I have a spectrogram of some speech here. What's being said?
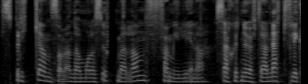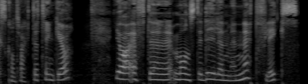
sprickan som ändå har målats upp mellan familjerna, särskilt nu efter det här Netflix-kontraktet tänker jag. Ja, efter monsterdealen med Netflix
